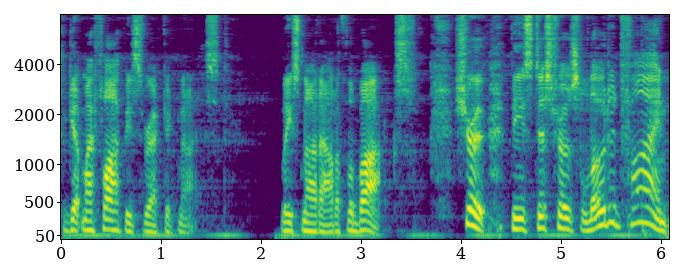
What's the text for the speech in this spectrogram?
to get my floppies recognized, at least not out of the box. Sure, these distros loaded fine.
